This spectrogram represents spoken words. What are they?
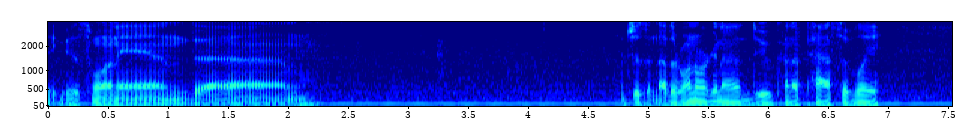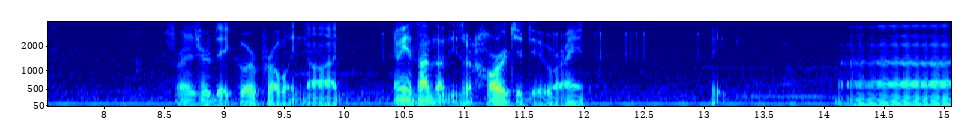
Take this one and... Um, which is another one we're gonna do kind of passively. Furniture decor, probably not. I mean, it's not that these are hard to do, right? Wait. Uh,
